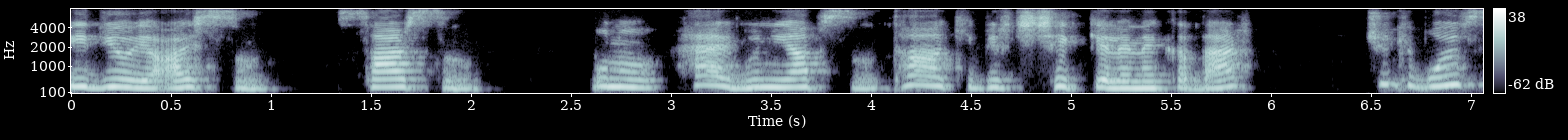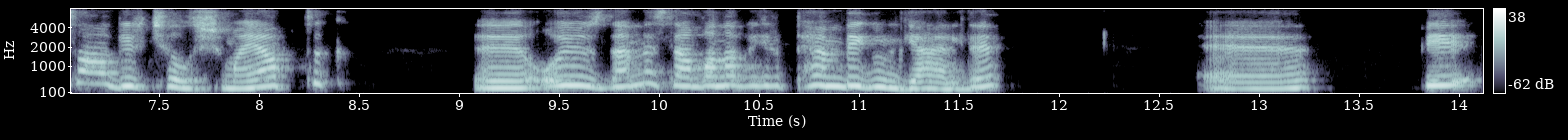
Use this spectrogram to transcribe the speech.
videoyu açsın, sarsın. Bunu her gün yapsın ta ki bir çiçek gelene kadar. Çünkü boyutsal bir çalışma yaptık. Ee, o yüzden mesela bana bir pembe gül geldi. Ee, bir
